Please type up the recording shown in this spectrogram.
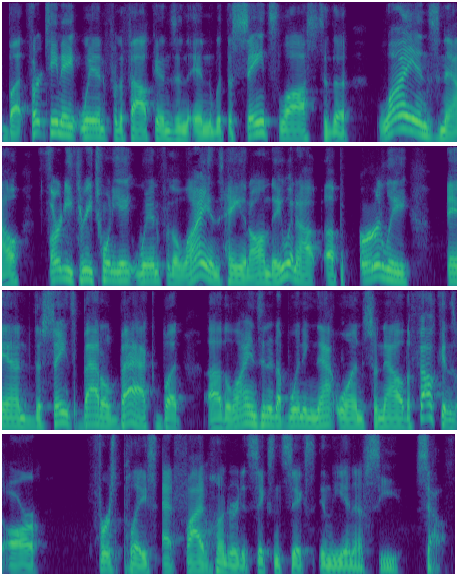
but 13-8 win for the Falcons, and, and with the Saints lost to the Lions now, 33-28 win for the Lions hanging on. They went out up early, and the Saints battled back, but uh, the Lions ended up winning that one. So now the Falcons are first place at 500 at six and six in the NFC South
